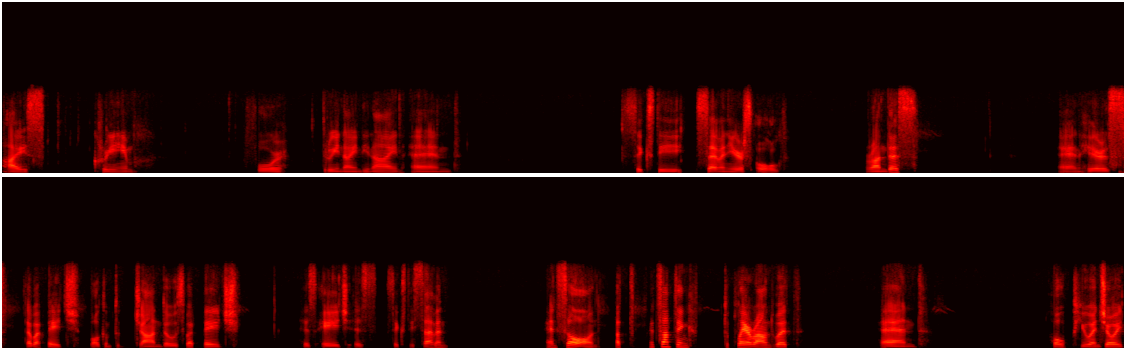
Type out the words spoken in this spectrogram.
ice cream for 3.99 and 67 years old. Run this and here's the web page. Welcome to John Doe's web page. His age is 67 and so on. But it's something to play around with and hope you enjoyed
